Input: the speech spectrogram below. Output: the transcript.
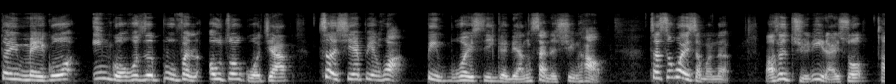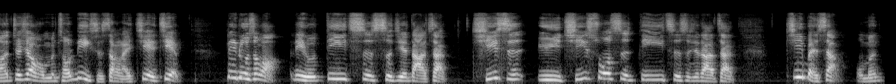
对于美国、英国或是部分欧洲国家，这些变化并不会是一个良善的信号。这是为什么呢？老师举例来说，啊，就像我们从历史上来借鉴，例如什么？例如第一次世界大战，其实与其说是第一次世界大战，基本上我们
